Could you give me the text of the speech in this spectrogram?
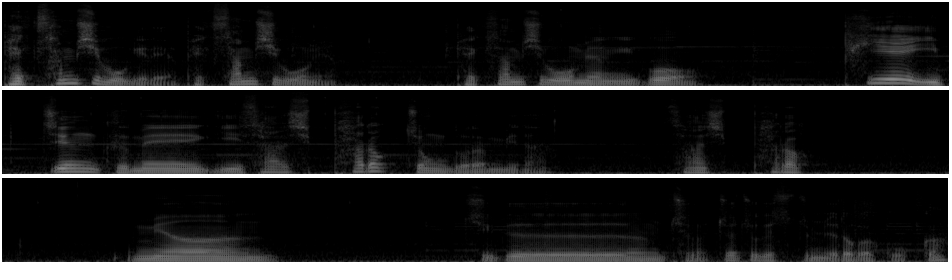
135개래요. 135명. 135명이고 피해 입증 금액이 48억 정도랍니다. 48억. 그러면 지금 저 저쪽에서 좀 열어 갖고 올까?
